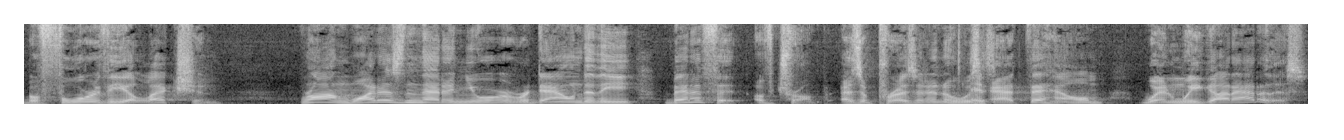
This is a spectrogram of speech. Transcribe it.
before the election, Ron, why doesn't that inure redound to the benefit of Trump as a president who was it's, at the helm when we got out of this?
